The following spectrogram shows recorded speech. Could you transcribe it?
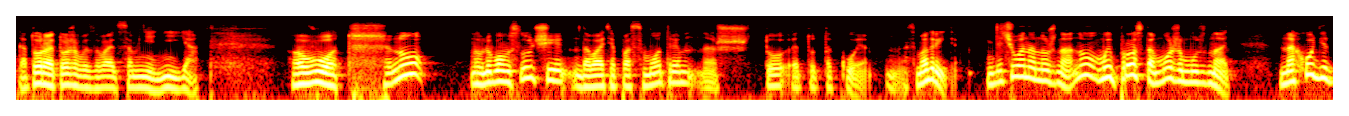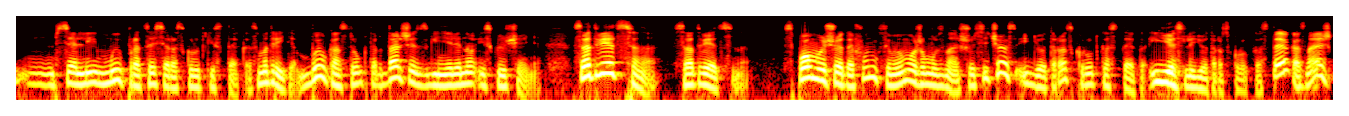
которая тоже вызывает сомнения. Вот. Ну, в любом случае, давайте посмотрим, что это такое. Смотрите, для чего она нужна? Ну, мы просто можем узнать, находимся ли мы в процессе раскрутки стека. Смотрите, был конструктор, дальше сгенерено исключение. Соответственно, соответственно, с помощью этой функции мы можем узнать, что сейчас идет раскрутка стека. И если идет раскрутка стека, знаешь,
